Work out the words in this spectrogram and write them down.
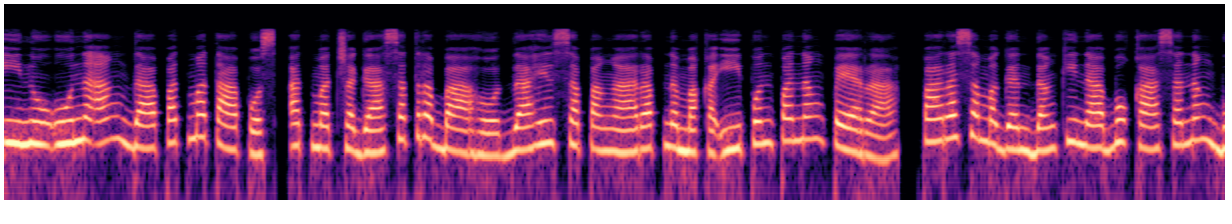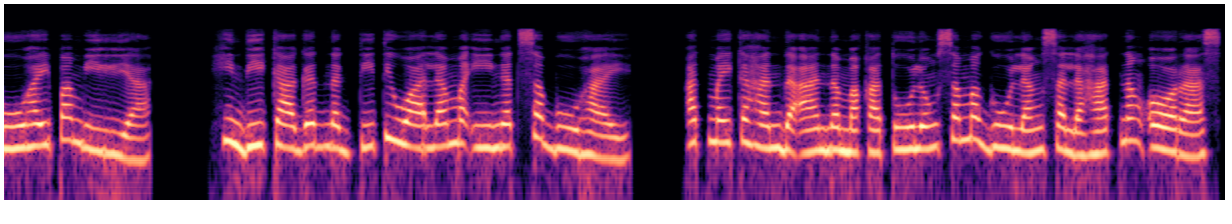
inuuna ang dapat matapos at matyaga sa trabaho dahil sa pangarap na makaipon pa ng pera para sa magandang kinabukasan ng buhay pamilya. Hindi kagad nagtitiwala maingat sa buhay, at may kahandaan na makatulong sa magulang sa lahat ng oras,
